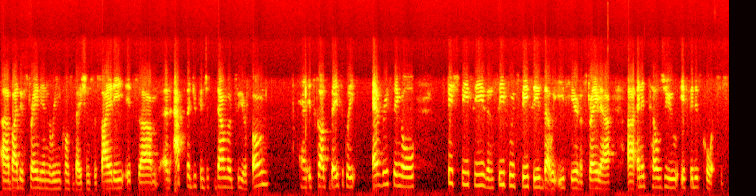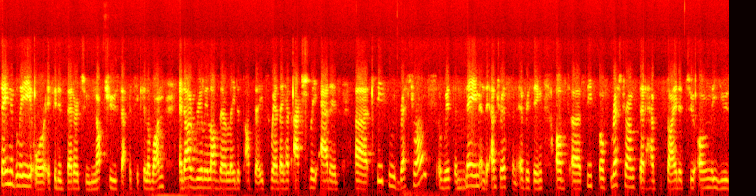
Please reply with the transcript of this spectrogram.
uh, by the Australian Marine Conservation Society. It's um, an app that you can just download to your phone, and it's got basically every single fish species and seafood species that we eat here in Australia uh, and it tells you if it is caught sustainably or if it is better to not choose that particular one. And I really love their latest updates where they have actually added uh, seafood restaurants with the name and the address and everything of uh, sea- of restaurants that have decided to only use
